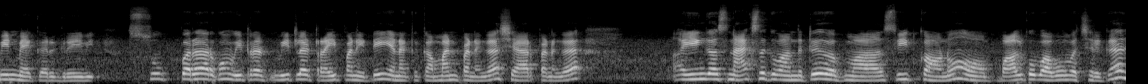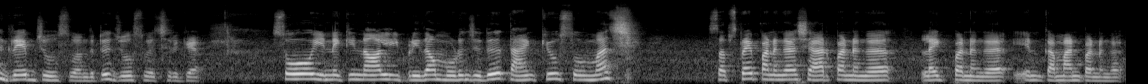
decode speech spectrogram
மீன் மேக்கர் கிரேவி. சூப்பராக இருக்கும். வீட்டில் வீட்டில் ட்ரை பண்ணிவிட்டு எனக்கு கமெண்ட் பண்ணுங்கள் ஷேர் பண்ணுங்கள் எங்கள் ஸ்நாக்ஸுக்கு வந்துட்டு ஸ்வீட் கார்னும் பால்கோவாவும் வச்சுருக்கேன். கிரேப் ஜூஸ் வந்துட்டு ஜூஸ் வச்சுருக்கேன். ஸோ இன்றைக்கி நாள் இப்படி தான் முடிஞ்சுது thank you so much subscribe பண்ணுங்கள் ஷேர் பண்ணுங்கள் லைக் பண்ணுங்கள் என் கமெண்ட் பண்ணுங்கள்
